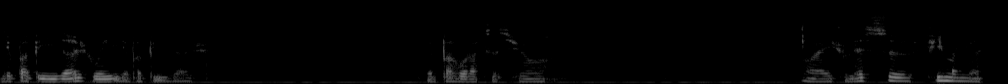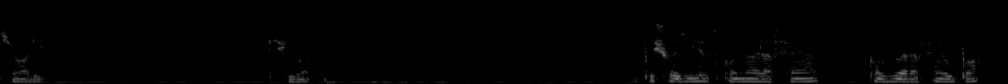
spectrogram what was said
Il n'y a pas paysage, vous voyez, il n'y a pas paysage. Il n'y a pas relaxation. Ouais, je laisse euh, film animation, allez. Suivant. On peut choisir ce qu'on a à la fin, ce qu'on veut à la fin ou pas.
